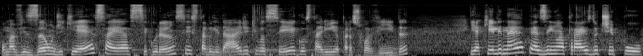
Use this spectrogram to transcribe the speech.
uma visão de que essa é a segurança e estabilidade que você gostaria para a sua vida. E aquele né, pezinho atrás do tipo,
